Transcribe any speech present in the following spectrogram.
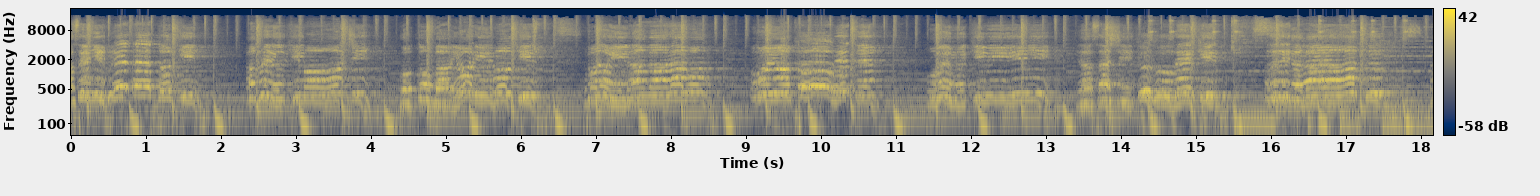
汗に触れた時溢れる気持ち言葉よりもき戸惑いながらも思いを込めて微笑む君に優しく触れき風で輝く太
